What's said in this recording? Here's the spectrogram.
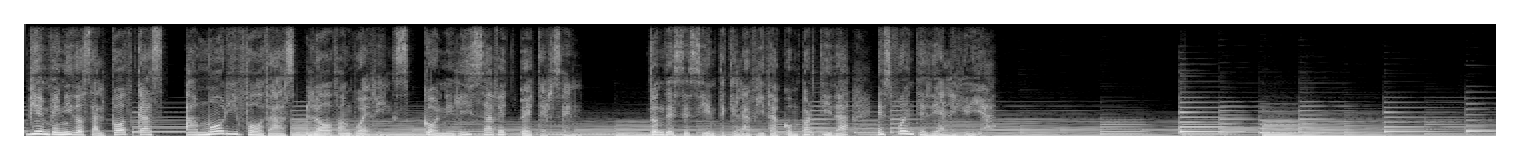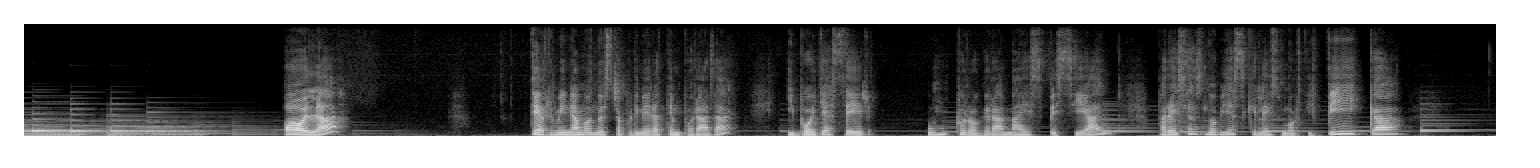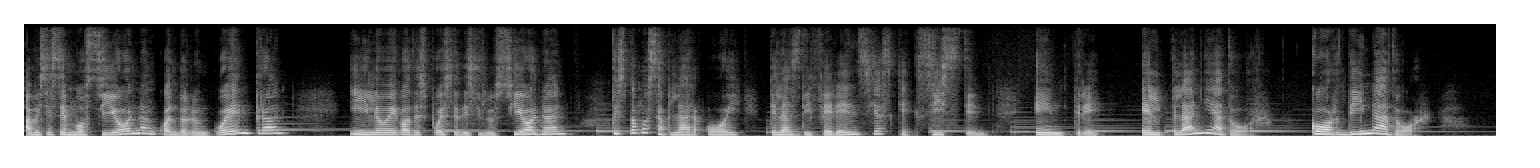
Bienvenidos al podcast Amor y Bodas, Love and Weddings con Elizabeth Petersen, donde se siente que la vida compartida es fuente de alegría. Hola. Terminamos nuestra primera temporada y voy a hacer un programa especial para esas novias que les mortifica, a veces se emocionan cuando lo encuentran y luego después se desilusionan. Entonces vamos a hablar hoy de las diferencias que existen entre el planeador, coordinador,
